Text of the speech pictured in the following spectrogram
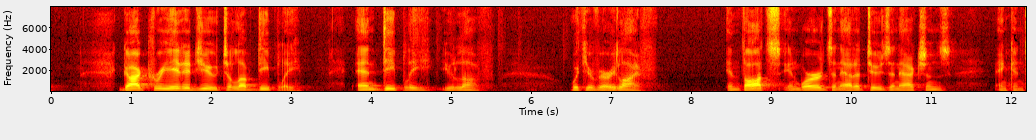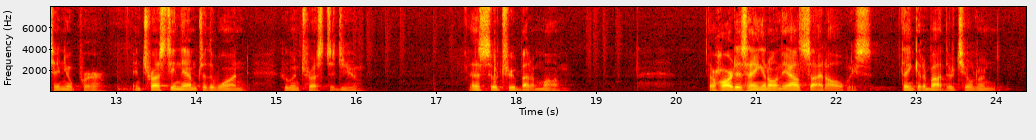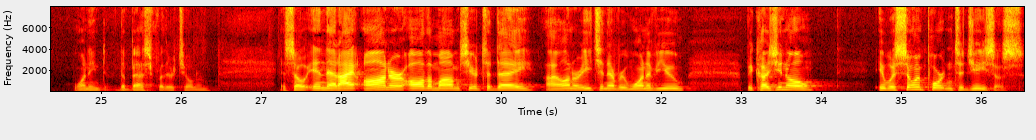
God created you to love deeply, and deeply you love with your very life in thoughts, in words, in attitudes, and actions, and continual prayer, entrusting them to the one who entrusted you. That's so true about a mom. Their heart is hanging on the outside always, thinking about their children, wanting the best for their children. And so, in that, I honor all the moms here today. I honor each and every one of you because, you know, it was so important to Jesus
